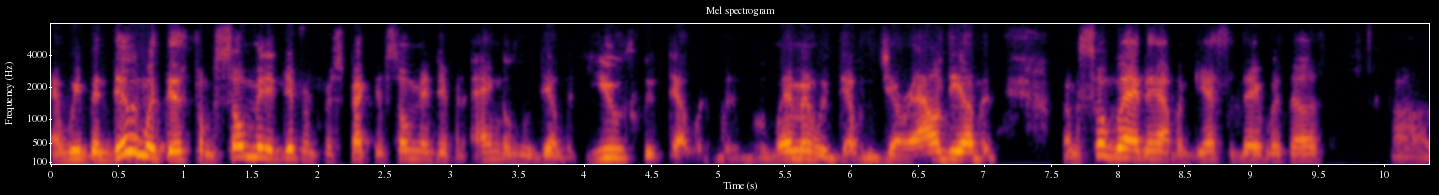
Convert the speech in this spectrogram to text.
And we've been dealing with this from so many different perspectives, so many different angles. We've dealt with youth, we've dealt with, with, with women, we've dealt with the generality of it. I'm so glad to have a guest today with us, uh,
